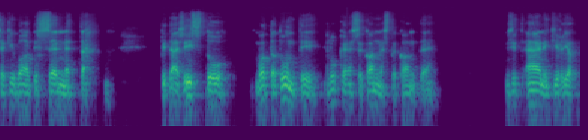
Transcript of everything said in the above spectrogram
sekin vaatisi sen, että pitäisi istua monta tuntia ja lukea se kannesta kanteen. Niin sitten äänikirjat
